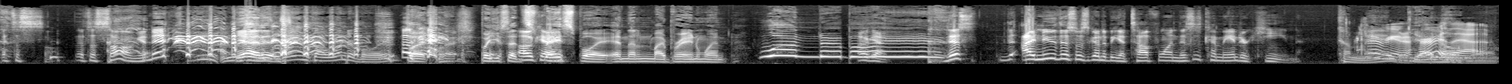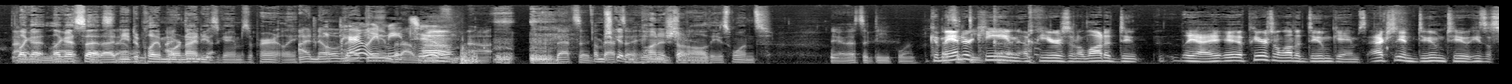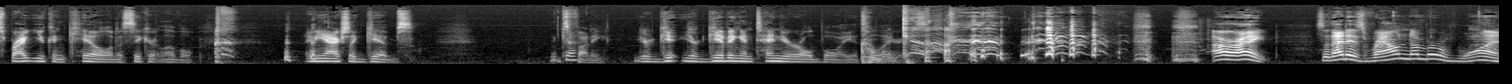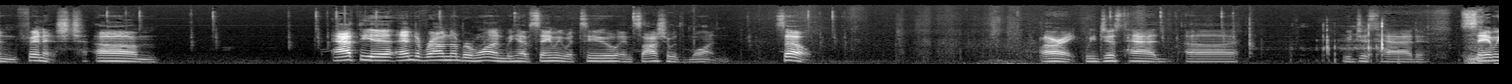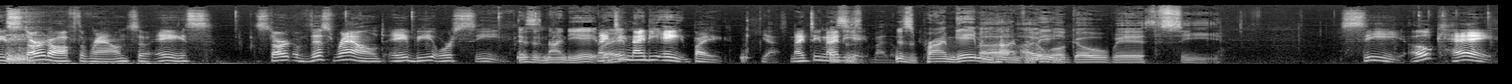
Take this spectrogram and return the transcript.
That's a song. That's a song, isn't it? I mean, Yeah, it is. there's a is. game called Wonder Boy. But but you said Okay. Space Boy, and then my brain went Wonder Boy. Okay. this th- I knew this was going to be a tough one. This is Commander Keen. Commander. even Yeah, I heard of know. that. Like I would like I said, I that need to um, play more '90s not- games. Apparently, I know Apparently that game, me but too. I would not. That's a. I'm just that's a getting hidden punished on all these ones. Yeah, that's a deep one. Commander deep Keen cut. appears in a lot of Doom. Yeah, it it appears in a lot of Doom games. Actually, in Doom 2, he's a sprite you can kill on a secret level, and he actually gibs. It's Okay. funny. You're gi- you're gibbing a ten year old boy. It's Oh my hilarious. All right, so that is round number one finished. Um, at the uh, end of round number one, we have Sammy with two and Sasha with one. So, all right, we just had uh, we just had Sammy start off the round. So Ace, start of this round, A, B, or C. This is '98, right? 1998 by yes, 1998 by the way. this is prime gaming Uh, time for I me. will go with C. C. Okay.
